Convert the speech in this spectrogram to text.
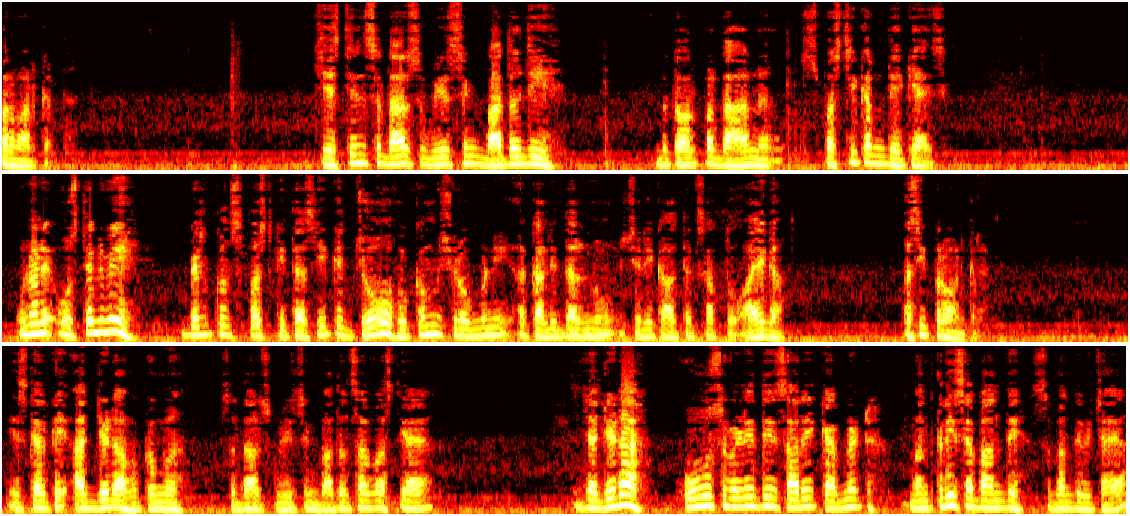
ਪ੍ਰਵਾਨ ਕਰਦਾ। ਜਿਸ ਦਿਨ ਸਰਦਾਰ ਸੁਖਬੀਰ ਸਿੰਘ ਬਾਦਲ ਜੀ ਬਤੌਰ ਪ੍ਰਧਾਨ ਸਪਸ਼ਟੀਕਰਨ ਦੇ ਕੇ ਆਏ ਸੀ, ਉਹਨਾਂ ਨੇ ਉਸ ਦਿਨ ਵੀ ਬਿਲਕੁਲ ਸਪਸ਼ਟ ਕੀਤਾ ਸੀ ਕਿ ਜੋ ਹੁਕਮ ਸ਼੍ਰੋਮਣੀ ਅਕਾਲੀ ਦਲ ਨੂੰ ਸ੍ਰੀ ਅਕਾਲ ਤਖਤ ਸਾਹਿਬ ਤੋਂ ਆਏਗਾ, ਅਸੀਂ ਪ੍ਰਵਾਨ ਕਰਾਂਗੇ। ਇਸ ਕਰਕੇ ਅੱਜ ਜਿਹੜਾ ਹੁਕਮ ਸਰਦਾਰ ਸੁਖਬੀਰ ਸਿੰਘ ਬਾਦਲ ਸਾਹਿਬ ਵਾਸਤੇ ਆਇਆ, ਜਾਂ ਜਿਹੜਾ ਉਸ ਵੇਲੇ ਦੇ ਸਾਰੇ ਕੈਬਨਿਟ ਮੰਤਰੀ ਸਹਿਬਾਨ ਦੇ ਸਬੰਧ ਦੇ ਵਿੱਚ ਆਇਆ,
